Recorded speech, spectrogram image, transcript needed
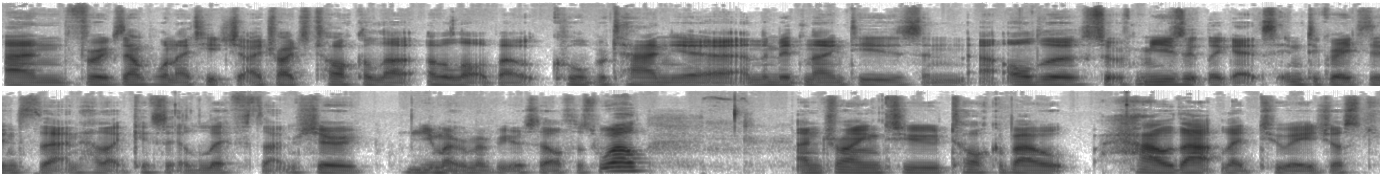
And for example, when I teach, I try to talk a lot, a lot about Cool Britannia and the mid '90s and all the sort of music that gets integrated into that and how that gives it a lift that I'm sure you might hmm. remember yourself as well and trying to talk about how that led to a just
